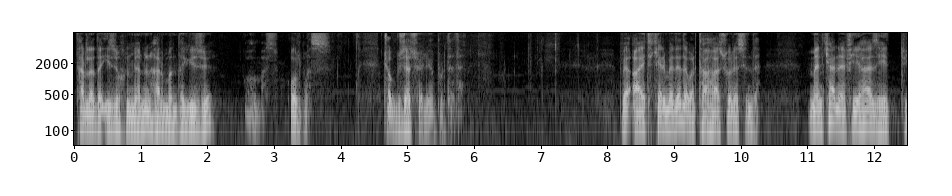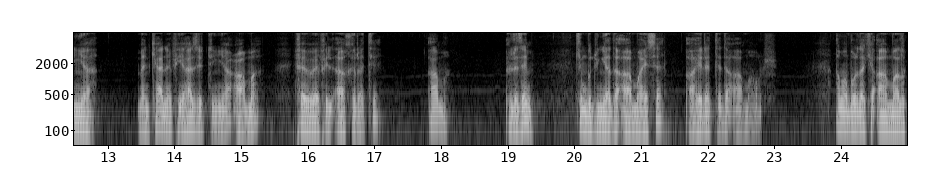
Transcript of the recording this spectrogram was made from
tarlada izi olmayanın harmanda yüzü olmaz. Olmaz. Çok güzel söylüyor burada da. Ve ayet-i kerimede de var Taha suresinde. Men kâne fî hâzihi dünya men kâne fî hâzihi dünya ama fevve fil ahireti ama. Öyle değil mi? Kim bu dünyada ama ise ahirette de ama olur. Ama buradaki amalık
